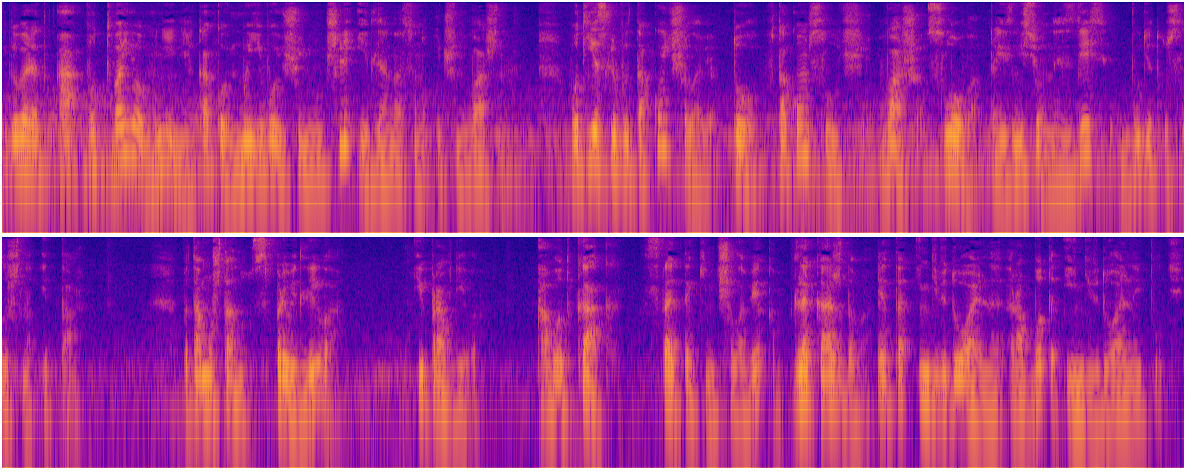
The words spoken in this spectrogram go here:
и говорят, а вот твое мнение какое? Мы его еще не учли, и для нас оно очень важно. Вот если вы такой человек, то в таком случае ваше слово, произнесенное здесь, будет услышано и там. Потому что оно справедливо и правдиво. А вот как стать таким человеком, для каждого это индивидуальная работа и индивидуальный путь.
